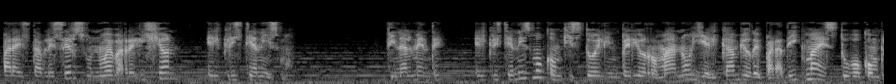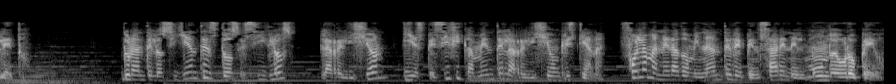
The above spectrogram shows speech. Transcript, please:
para establecer su nueva religión, el cristianismo. Finalmente, el cristianismo conquistó el imperio romano y el cambio de paradigma estuvo completo. Durante los siguientes 12 siglos, la religión, y específicamente la religión cristiana, fue la manera dominante de pensar en el mundo europeo.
